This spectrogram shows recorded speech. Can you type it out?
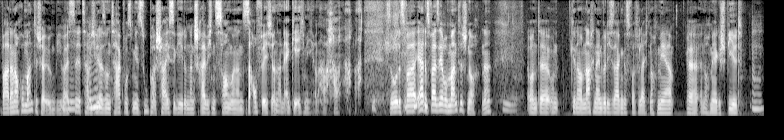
war dann auch romantischer irgendwie, mhm. weißt du? Jetzt habe ich mhm. wieder so einen Tag, wo es mir super scheiße geht und dann schreibe ich einen Song und dann saufe ich und dann ergehe ich mich und so, das war ja, das war sehr romantisch noch, ne? Mhm. Und äh, und genau im Nachhinein würde ich sagen, das war vielleicht noch mehr äh, noch mehr gespielt. Mhm.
